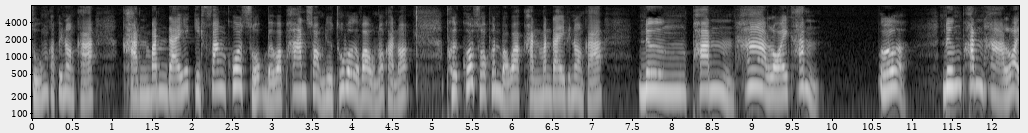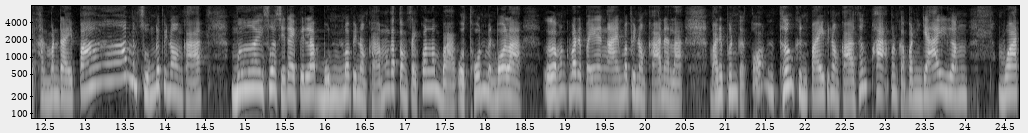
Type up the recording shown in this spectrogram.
สูงค่ะพี่น้องค่ะขันบันไดกิดฟังโคตรโศกแบบว่าผ่านช่องยูทูบเบอร์เว้าเนาะค่ะเนาะเพิ่โคตรโศกเพิ่นบอกว่าขันบันไดพี่น้องคะหนึ่งพันห้าร้อยขั้น เออหนึ่งพันห้าร้อยขันบันไดป้ามันสูงเด้พี่น้องคะเมื่อยส่วนสิได้ไปรับบุญว่าพี่น้องคะมันก็ต้องใส่ความลำบากอดทนเหมือนบ่ล่ะเออมันก็ไม่ได้ไปง่ายๆว่าพี่น้องคะนั่นละมาได้เพิ่นก็ก็เทิงขึ้นไปพี่น้องคะเทิงพระเพิ่นก็บบรรยายเรื่องวัด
